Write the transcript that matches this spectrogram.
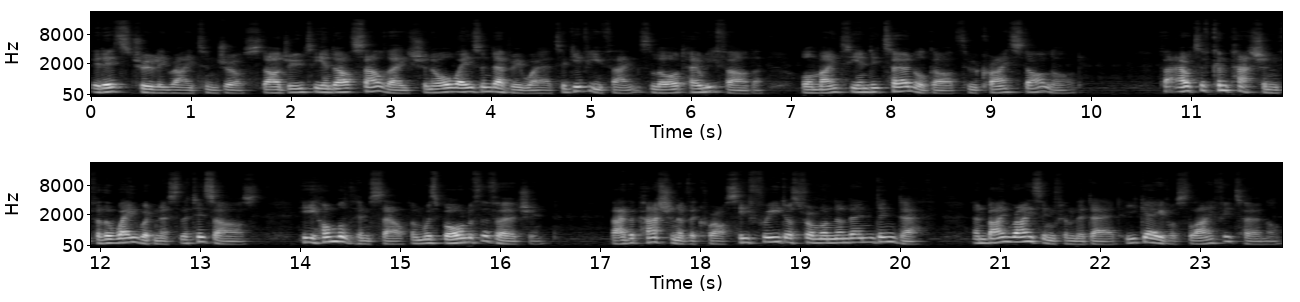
It is truly right and just, our duty and our salvation, always and everywhere, to give you thanks, Lord, Holy Father, Almighty and eternal God, through Christ our Lord. For out of compassion for the waywardness that is ours, he humbled himself and was born of the Virgin. By the passion of the cross, he freed us from unending death, and by rising from the dead, he gave us life eternal.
